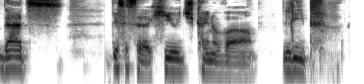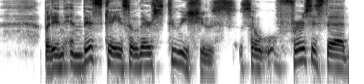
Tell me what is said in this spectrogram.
that's. This is a huge kind of a leap. But in, in this case, so there's two issues. So, first is that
